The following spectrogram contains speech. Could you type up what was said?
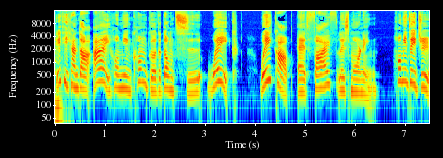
第一题看到 I 后面空格的动词 wake，wake up at five this morning。后面这一句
